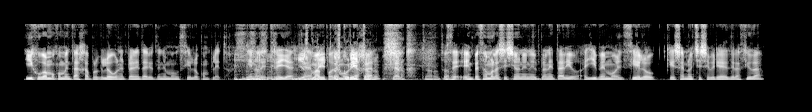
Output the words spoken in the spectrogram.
Y jugamos con ventaja porque luego en el planetario tenemos un cielo completo, lleno de estrellas, Y y, además oscurito- podemos oscurito, viajar. ¿no? Claro. Claro, Entonces empezamos la sesión en el planetario, allí vemos el cielo que esa noche se vería desde la ciudad.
